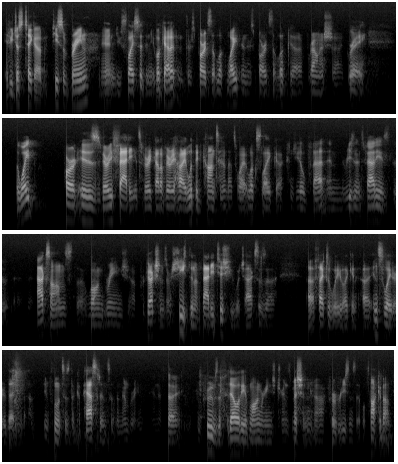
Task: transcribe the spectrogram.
If you just take a piece of brain and you slice it and you look at it, there's parts that look white and there's parts that look uh, brownish uh, gray. The white part is very fatty. It's very got a very high lipid content. That's why it looks like uh, congealed fat. And the reason it's fatty is the axons, the long-range uh, projections, are sheathed in a fatty tissue, which acts as a, uh, effectively like an uh, insulator that influences the capacitance of the membrane. And this uh, improves the fidelity of long-range transmission uh, for reasons that we'll talk about.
